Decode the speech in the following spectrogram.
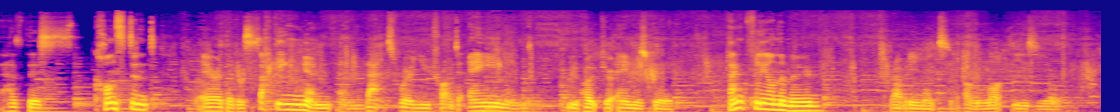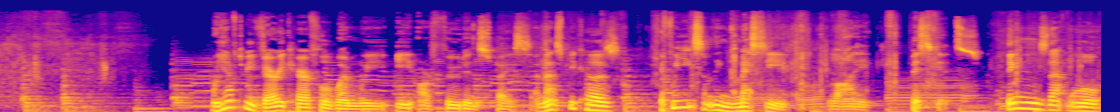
has this constant air that is sucking, and, and that's where you try to aim, and you hope your aim is good. Thankfully, on the moon, gravity makes it a lot easier. We have to be very careful when we eat our food in space, and that's because if we eat something messy like biscuits, things that will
